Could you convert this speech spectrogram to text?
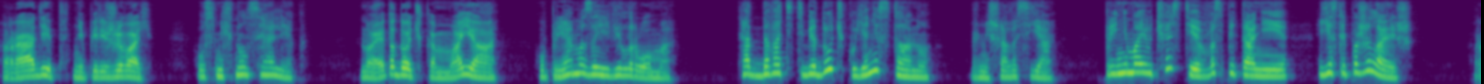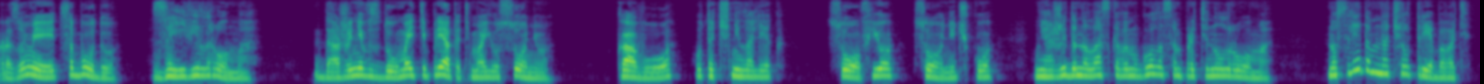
Радит, не переживай, усмехнулся Олег. Но эта дочка моя, упрямо заявил Рома. «Отдавать тебе дочку я не стану», — вмешалась я. «Принимай участие в воспитании, если пожелаешь». «Разумеется, буду», — заявил Рома. «Даже не вздумайте прятать мою Соню». «Кого?» — уточнил Олег. «Софью, Сонечку», — неожиданно ласковым голосом протянул Рома. Но следом начал требовать.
